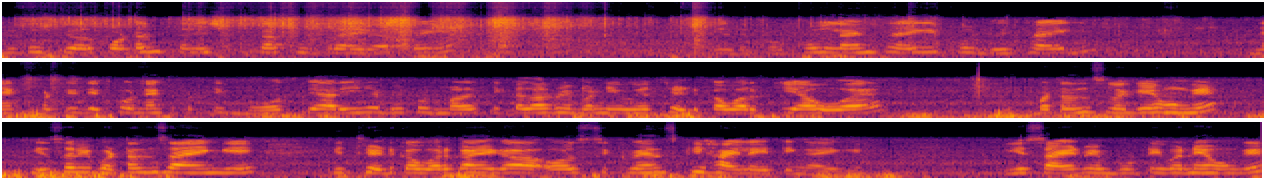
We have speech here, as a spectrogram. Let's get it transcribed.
बिल्कुल प्योर कॉटन तनिष्क का सूट रहेगा। तो ये ये देखो फुल लेंथ आएगी फुल विथ आएगी। नेक पट्टी देखो नेक पट्टी बहुत प्यारी है, बिल्कुल मल्टी कलर में बनी हुई है थ्रेड का वर्क किया हुआ है। बटन्स लगे होंगे, ये सभी बटन्स आएँगे, ये थ्रेड का वर्क आएगा और सीक्वेंस की हाईलाइटिंग आएगी। ये साइड में बूटी बने होंगे,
